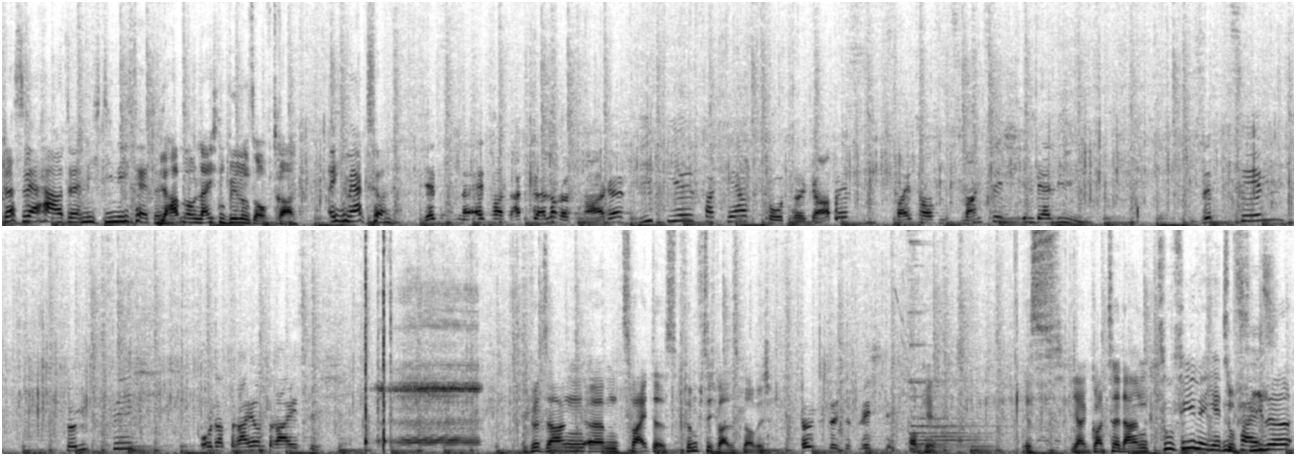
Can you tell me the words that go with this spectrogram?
Das wäre hart, wenn ich die nicht hätte. Wir haben auch einen leichten Bildungsauftrag. Ich merke schon. Jetzt eine etwas aktuellere Frage. Wie viele Verkehrstote gab es 2020 in Berlin? 17, 50 oder 33? Ich würde sagen, ähm, zweites. 50 war das, glaube ich. 50 ist richtig. Okay. Ist ja Gott sei Dank Zu viele zu jedenfalls. viele,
